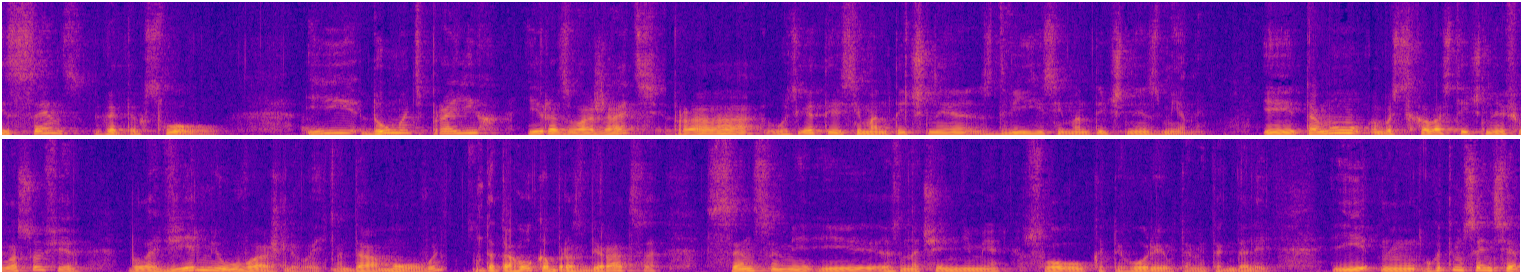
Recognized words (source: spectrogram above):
і сэнс гэтых словаў. І думаць пра іх і разважаць пра вось гэтыя семантычныя здвігі семантычныя змены. І таму вось халастычная філасофія была вельмі уважлівай да мовы да таго каб разбірацца сэнсамі і значэннямі словаў катэгорыяў там і так далей. І у гэтым сэнсе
